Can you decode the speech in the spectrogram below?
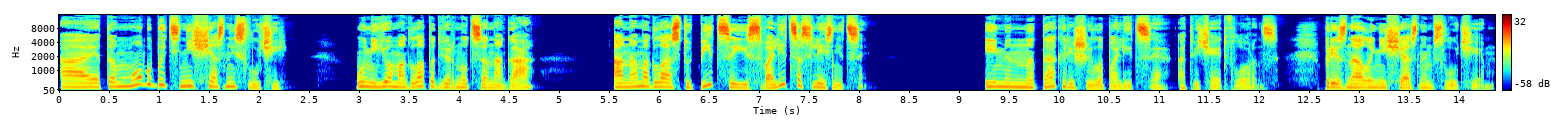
А это мог быть несчастный случай? У нее могла подвернуться нога, она могла оступиться и свалиться с лестницы. «Именно так решила полиция», — отвечает Флоренс. «Признала несчастным случаем.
